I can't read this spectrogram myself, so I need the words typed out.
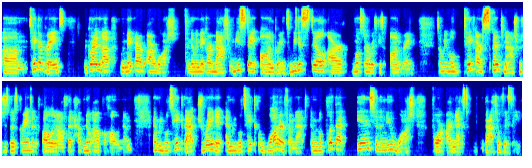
um, take our grains we grind them up we make our, our wash and then we make our mash and we stay on grain. So we distill our most of our whiskeys on grain. So we will take our spent mash which is those grains that have fallen off that have no alcohol in them and we will take that drain it and we will take the water from that and we will put that into the new wash for our next batch of whiskey.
